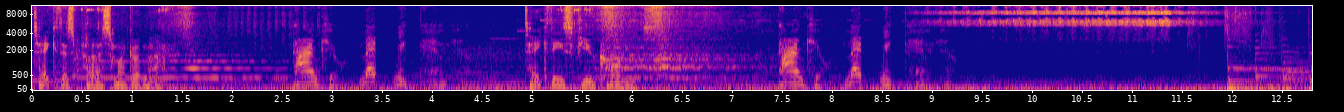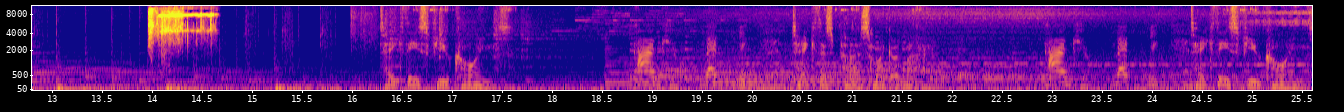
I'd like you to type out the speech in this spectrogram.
Take this purse, my good man. Thank you. Let me tell you. Take these few coins. Thank you. Let me tell you. Take these few coins. Thank you. Let me tell you. Take this purse, my good man. Thank you. Let me tell you. Take these few coins.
